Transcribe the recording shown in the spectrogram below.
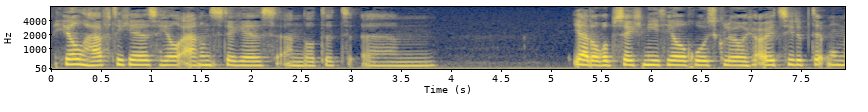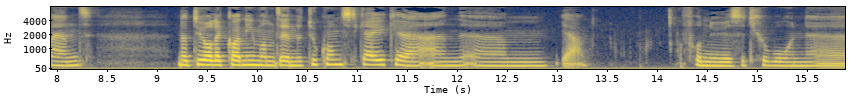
heel heftig is, heel ernstig is. En dat het um, ja, er op zich niet heel rooskleurig uitziet op dit moment natuurlijk kan niemand in de toekomst kijken. En um, ja, voor nu is het gewoon, uh,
